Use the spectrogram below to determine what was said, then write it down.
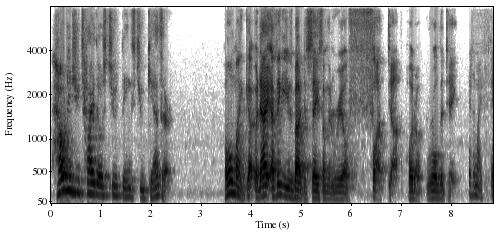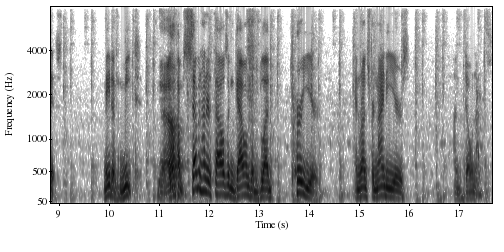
How did you tie those two things together? Oh my God. I, I think he was about to say something real fucked up. Hold on. Roll the tape. Here's my fist made of meat. Yeah. It pumps 700,000 gallons of blood per year and runs for 90 years on donuts.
